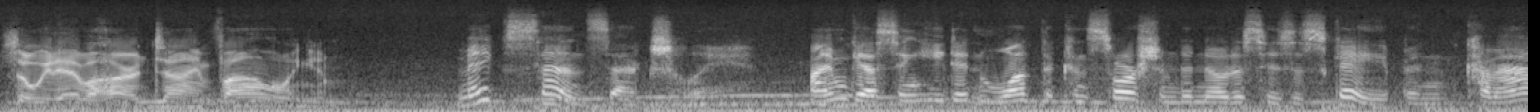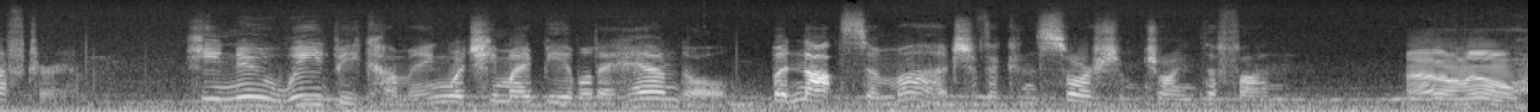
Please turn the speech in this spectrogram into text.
so we'd have a hard time following him. Makes sense, actually. I'm guessing he didn't want the consortium to notice his escape and come after him. He knew we'd be coming, which he might be able to handle, but not so much if the consortium joined the fun. I don't know.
